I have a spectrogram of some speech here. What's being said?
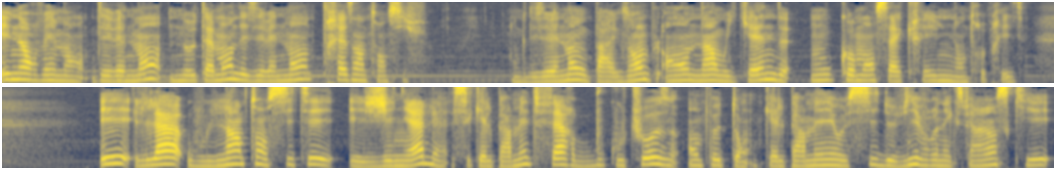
énormément d'événements, notamment des événements très intensifs. Donc des événements où par exemple en un week-end on commence à créer une entreprise. Et là où l'intensité est géniale, c'est qu'elle permet de faire beaucoup de choses en peu de temps, qu'elle permet aussi de vivre une expérience qui est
